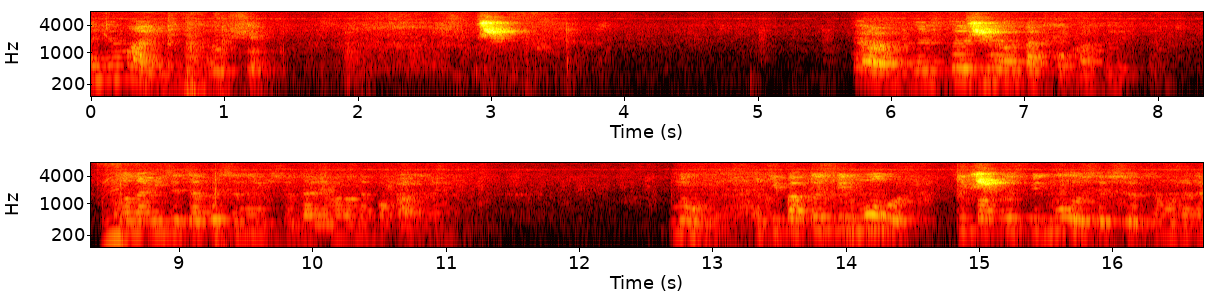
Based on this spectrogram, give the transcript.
квітень немає взагалі. Та, це- ж не отак показується. Воно на місяць записано і все, далі воно не показує. Ну, типа хтось відмовив, типа хтось відмовився, все, це може не,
